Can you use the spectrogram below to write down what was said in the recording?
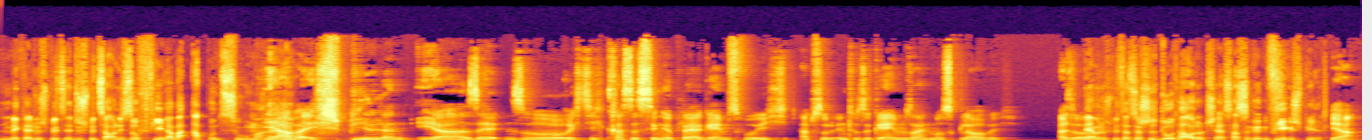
Mikkel, du spielst, du spielst ja auch nicht so viel, aber ab und zu mal. Ja, aber ich spiele dann eher selten so richtig krasse Singleplayer-Games, wo ich absolut into the game sein muss, glaube ich. Also, Ja, aber du spielst ja zum Beispiel Dota Auto Chess, hast du viel gespielt. ja,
